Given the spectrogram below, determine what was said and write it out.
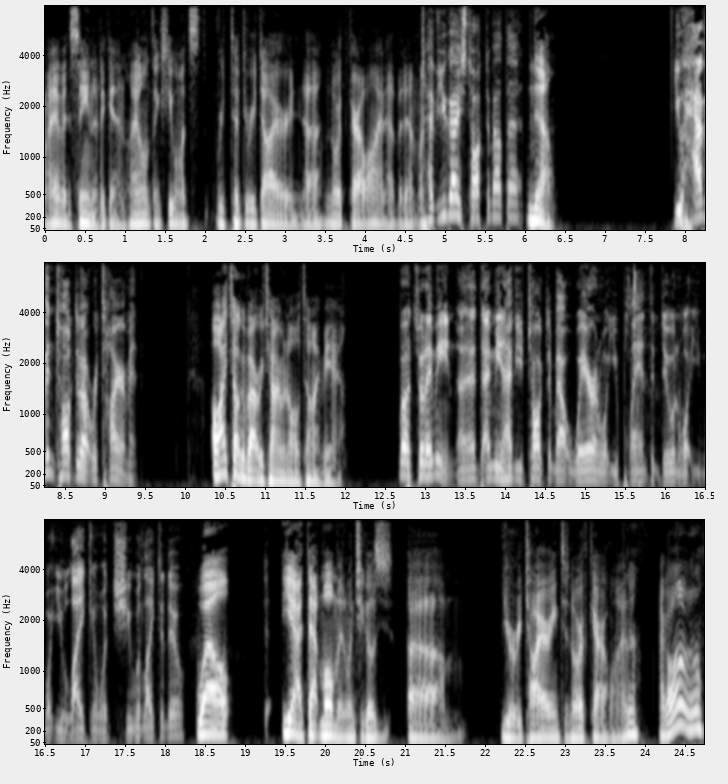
I haven't seen it again. I don't think she wants re- to, to retire in uh, North Carolina. Evidently, Have you guys talked about that? no. You haven't talked about retirement. Oh, I talk about retirement all the time. Yeah. Well, that's what I mean. Uh, I mean, have you talked about where and what you plan to do and what you, what you like and what she would like to do? Well, yeah, at that moment when she goes, um, "You're retiring to North Carolina," I go, "I don't know."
